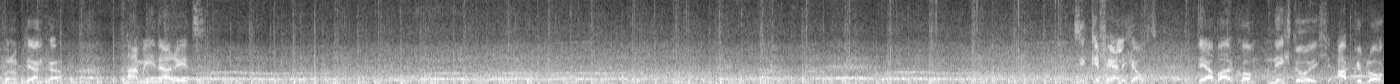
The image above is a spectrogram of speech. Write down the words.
Konoplyanka. Amin Arid. Gefährlich aus. Der Ball kommt nicht durch. Abgeblockt.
